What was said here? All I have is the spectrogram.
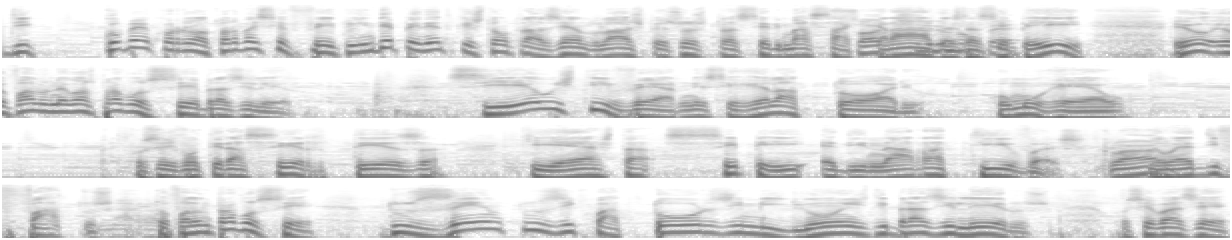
de como é que o relatório vai ser feito. Independente que estão trazendo lá as pessoas para serem massacradas na pé. CPI, eu, eu falo um negócio para você, brasileiro. Se eu estiver nesse relatório como réu, vocês vão ter a certeza que esta CPI é de narrativas, não é de fatos. Estou falando para você, 214 milhões de brasileiros. Você vai dizer,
